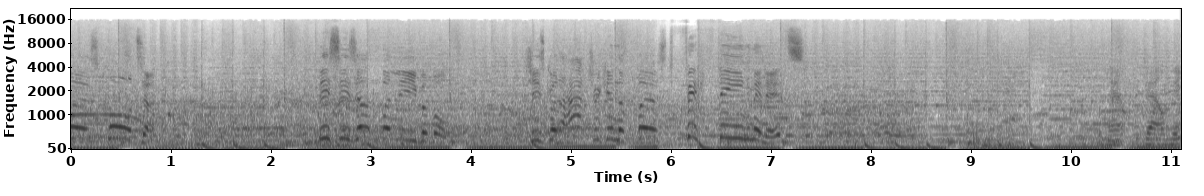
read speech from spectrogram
first quarter. This is unbelievable. She's got a hat-trick in the first 15 minutes down the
